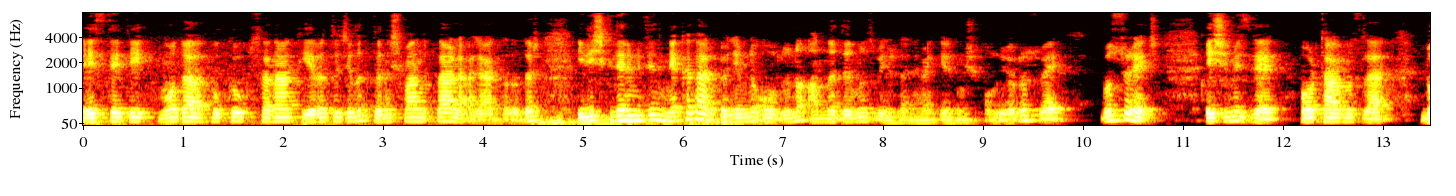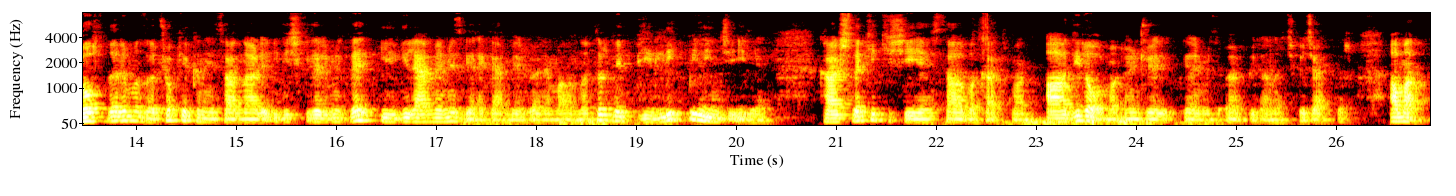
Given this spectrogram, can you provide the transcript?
estetik, moda, hukuk, sanat, yaratıcılık, danışmanlıklarla alakalıdır. İlişkilerimizin ne kadar önemli olduğunu anladığımız bir döneme girmiş oluyoruz ve bu süreç eşimizle, ortağımızla, dostlarımızla, çok yakın insanlarla ilişkilerimizle ilgilenmemiz gereken bir dönemi anlatır ve birlik bilinci ile karşıdaki kişiyi hesaba katmak, adil olma önceliklerimiz ön plana çıkacaktır. Ama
